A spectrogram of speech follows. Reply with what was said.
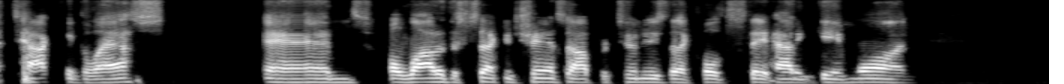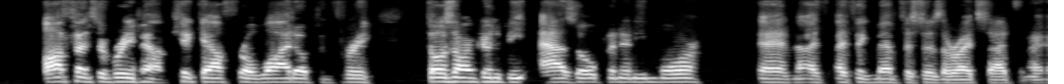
attack the glass. And a lot of the second chance opportunities that Golden State had in game one, offensive rebound, kick out for a wide open three, those aren't going to be as open anymore. And I, I think Memphis is the right side tonight.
